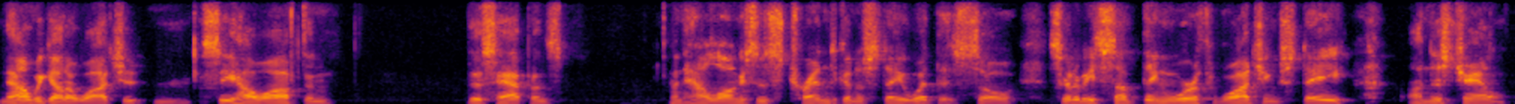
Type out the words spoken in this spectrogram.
Now we got to watch it and see how often this happens and how long is this trend going to stay with us? So it's going to be something worth watching. Stay on this channel.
